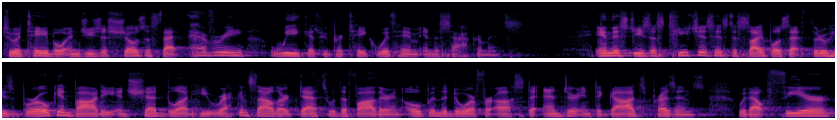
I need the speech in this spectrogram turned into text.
to a table, and Jesus shows us that every week as we partake with him in the sacraments. In this, Jesus teaches his disciples that through his broken body and shed blood, he reconciled our debts with the Father and opened the door for us to enter into God's presence without fear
